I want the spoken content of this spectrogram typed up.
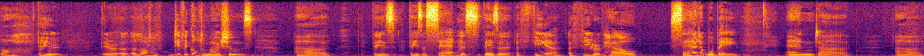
Oh, there, there are a, a lot of difficult emotions. Uh, there's there's a sadness, there's a, a fear, a fear of how sad it will be, and uh, uh,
